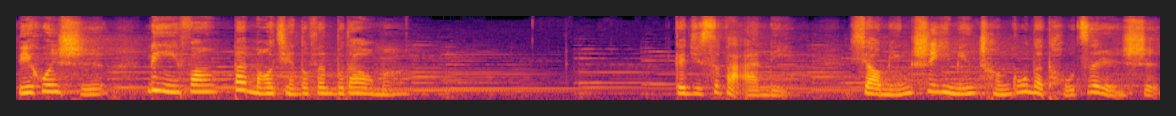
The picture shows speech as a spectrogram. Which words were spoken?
离婚时另一方半毛钱都分不到吗？根据司法案例，小明是一名成功的投资人士。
